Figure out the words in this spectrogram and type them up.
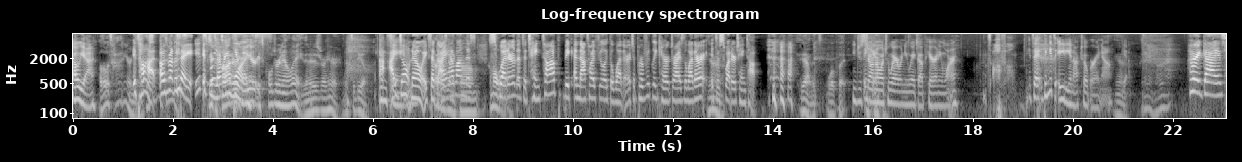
Oh yeah. Although it's hot here. It's hot. I was about to say it's, it's It's very hotter warm. here. It's colder in LA than it is right here. What's the deal? I- I don't know, except I I have gonna on this come. Come on. sweater that's a tank top, big, and that's how I feel like the weather. To perfectly characterize the weather, it's a sweater tank top. Yeah, that's well put. You just Thank don't you. know what to wear when you wake up here anymore. It's awful. It's I think it's 80 in October right now. Yeah. All right, guys.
